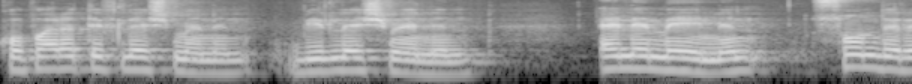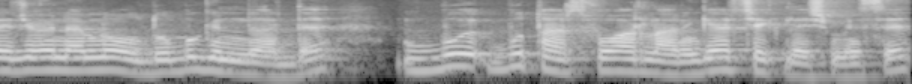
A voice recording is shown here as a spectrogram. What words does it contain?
kooperatifleşmenin, birleşmenin, el emeğinin son derece önemli olduğu bu günlerde bu, bu tarz fuarların gerçekleşmesi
